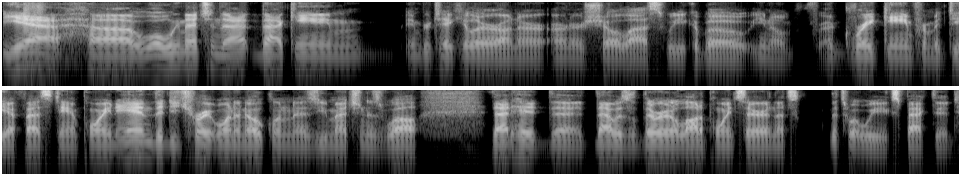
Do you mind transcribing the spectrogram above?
Yeah, uh, well, we mentioned that that game in particular on our on our show last week about you know a great game from a DFS standpoint, and the Detroit one in Oakland, as you mentioned as well. That hit the that was there were a lot of points there, and that's that's what we expected.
